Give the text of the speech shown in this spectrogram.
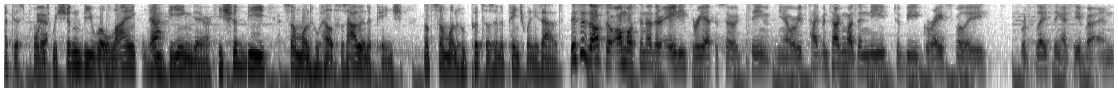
at this point. Yeah. We shouldn't be relying on Yeah. him being there. He should be someone who helps us out in a pinch, not someone who puts us in a pinch when he's out. This is also almost another 83 episode theme, you know, where we've been talking about the need to be gracefully replacing Atiba and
